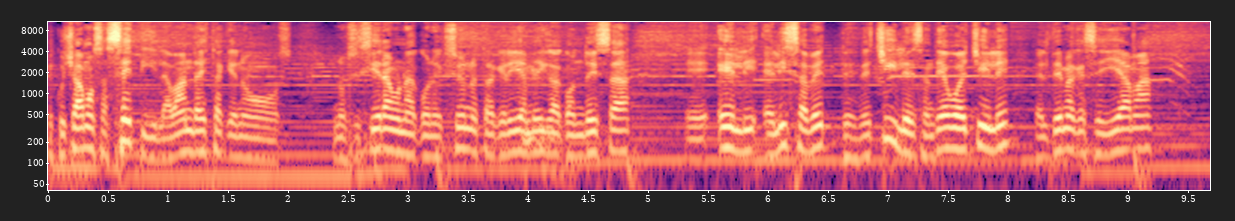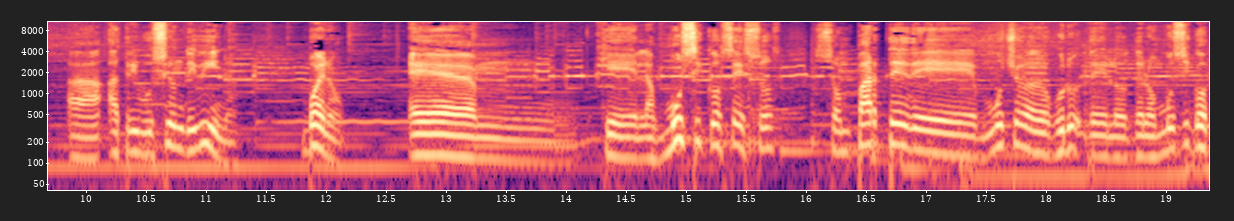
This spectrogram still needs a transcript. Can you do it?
escuchamos a SETI, la banda esta que nos, nos hiciera una conexión, nuestra querida amiga condesa eh, Eli- Elizabeth desde Chile, Santiago de Chile, el tema que se llama ah, Atribución Divina. Bueno, em, que los músicos esos son parte de muchos de los, de de los músicos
